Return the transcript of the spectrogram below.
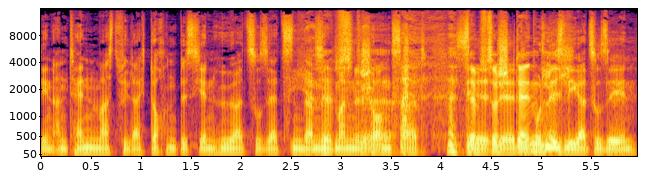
den Antennenmast vielleicht doch ein bisschen höher zu setzen, ja, damit man eine Chance hat, selbstverständlich. Die, die Bundesliga zu sehen?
